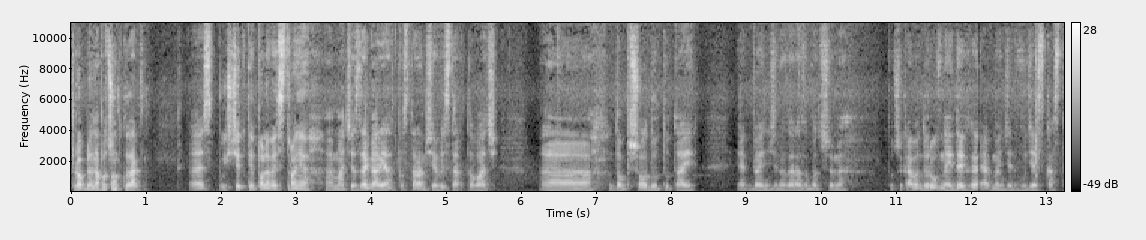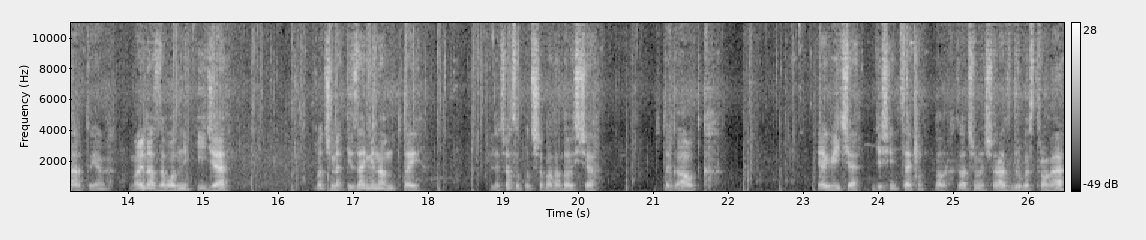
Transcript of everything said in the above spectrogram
problem. Na początku tak Spójrzcie tutaj po lewej stronie e, macie zegar. Ja postaram się wystartować e, do przodu tutaj. Jak będzie, no zaraz zobaczymy. Poczekamy do równej dychy. Jak będzie 20, startujemy. No i nasz zawodnik idzie. Zobaczymy jaki zajmie nam tutaj ile czasu potrzeba na dojście do tego autka. Jak widzicie 10 sekund. Dobra, zobaczymy jeszcze raz w drugą stronę.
